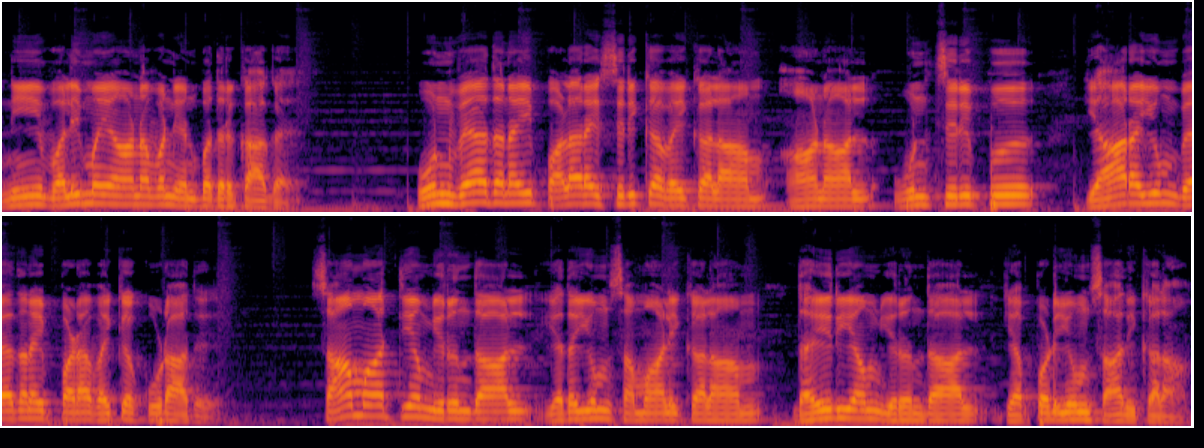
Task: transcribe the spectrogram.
நீ வலிமையானவன் என்பதற்காக. உன் வேதனை பலரை சிரிக்க வைக்கலாம் ஆனால் உன் சிரிப்பு யாரையும் வேதனைப்பட வைக்கக்கூடாது. சாமர்த்தியம் இருந்தால் எதையும் சமாளிக்கலாம் தைரியம் இருந்தால் எப்படியும் சாதிக்கலாம்.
